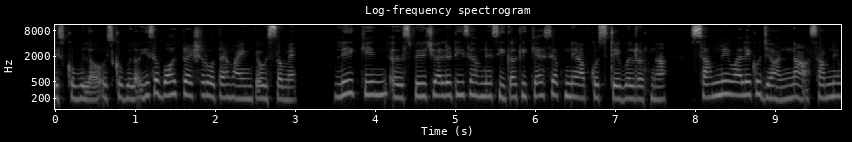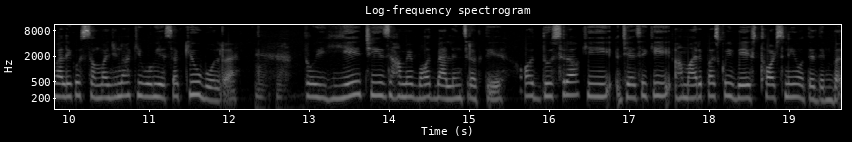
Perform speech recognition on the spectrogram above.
इसको बुलाओ इसको बुलाओ ये सब बहुत प्रेशर होता है माइंड पे उस समय। लेकिन स्पिरिचुअलिटी से हमने सीखा कि कैसे अपने आप को स्टेबल रखना सामने वाले को जानना सामने वाले को समझना कि वो ऐसा क्यों बोल रहा है। हम्म, हम्म, तो ये चीज़ हमें बहुत बैलेंस रखती है। और दूसरा कि जैसे कि हमारे पास कोई वेस्ट थॉट्स नहीं होते दिन भर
